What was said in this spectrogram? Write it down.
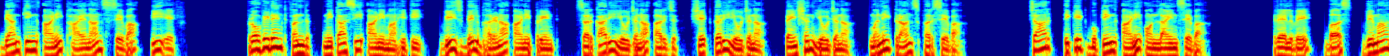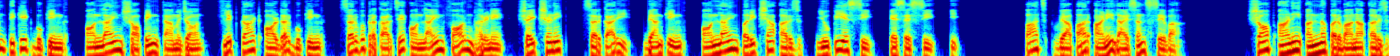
बँकिंग आणि फायनान्स सेवा पी एफ़ प्रोव्हिडंट फंड निकासी आणि माहिती, वीज बिल भरणा आणि प्रिंट सरकारी योजना अर्ज़, शेतकरी योजना पेन्शन योजना मनी ट्रान्सफर सेवा. चार तिकीट बुकिंग आणि ऑनलाईन सेवा. रेल्वे बस विमान ticket booking online shopping Amazon Flipkart order booking सर्व प्रकारचे ऑनलाईन फॉर्म भरणे, शैक्षणिक, सरकारी बँकिंग ऑनलाईन परीक्षा अर्ज़ यूपीएससी एसएससी ई पाच व्यापार आणि लायसन्स सेवा. शॉप आणि अन्न परवाना अर्ज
